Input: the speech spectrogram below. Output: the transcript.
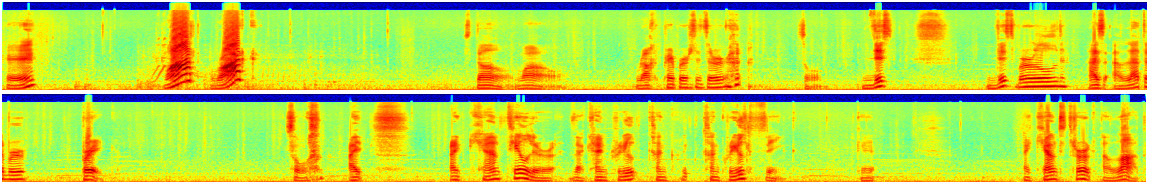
Okay. What? Rock? Stone. Wow. Rock, paper, scissors. so, this this world has a lot of break. So, I I can't tell you the concrete, concrete, concrete thing. Okay. I can't talk a lot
